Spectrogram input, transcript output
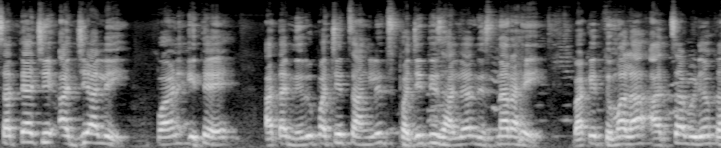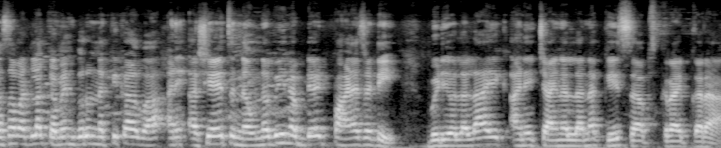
सत्याची आजी आली पण इथे आता निरुपाची चांगलीच फजिती झालेला दिसणार आहे. बाकी तुम्हाला आजचा व्हिडिओ कसा वाटला कमेंट करून नक्की कळवा आणि असेच नवनवीन अपडेट पाहण्यासाठी व्हिडिओला लाईक आणि चॅनलला नक्की सबस्क्राईब करा.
